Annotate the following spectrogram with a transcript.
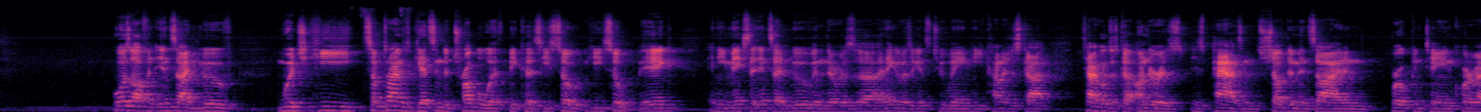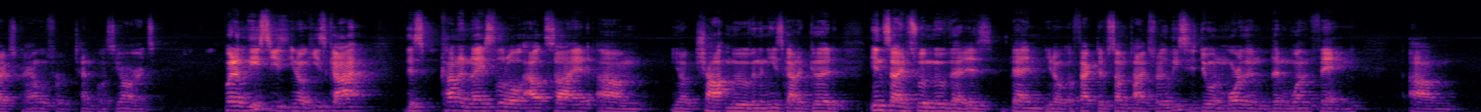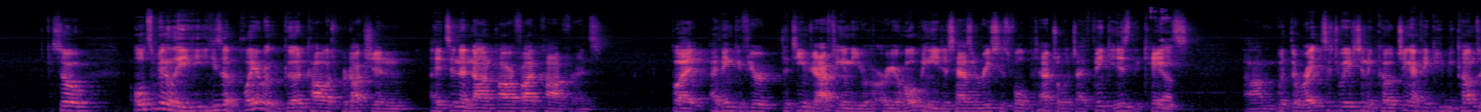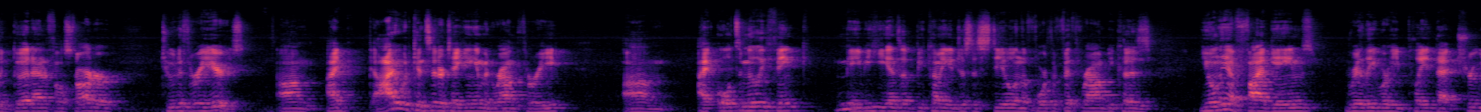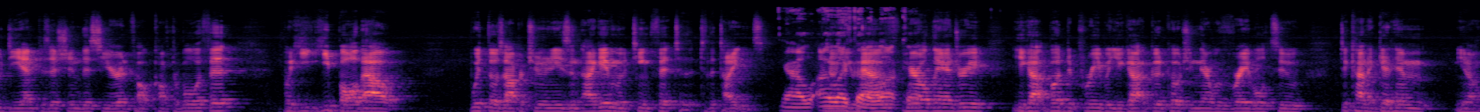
was off an inside move, which he sometimes gets into trouble with because he's so he's so big and he makes that inside move. And there was uh, I think it was against Tulane. He kind of just got tackle just got under his, his pads and shoved him inside and broke contain quarterback scrambles for 10 plus yards. But at least he's, you know, he's got this kind of nice little outside, um, you know, chop move, and then he's got a good inside swim move that has been, you know, effective sometimes. So at least he's doing more than, than one thing. Um, so ultimately, he's a player with good college production. It's in a non-power five conference. But I think if you're the team drafting him, you or you're hoping he just hasn't reached his full potential, which I think is the case. Yep. Um, with the right situation and coaching, I think he becomes a good NFL starter two to three years. Um, I I would consider taking him in round three. Um, I ultimately think maybe he ends up becoming just a steal in the fourth or fifth round because you only have five games really where he played that true DN position this year and felt comfortable with it. But he, he balled out with those opportunities, and I gave him a team fit to, to the Titans. Yeah, I, you know, like that a lot. Harold Landry, you got Bud Dupree, but you got good coaching there with Vrabel to to kind of get him, you know,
